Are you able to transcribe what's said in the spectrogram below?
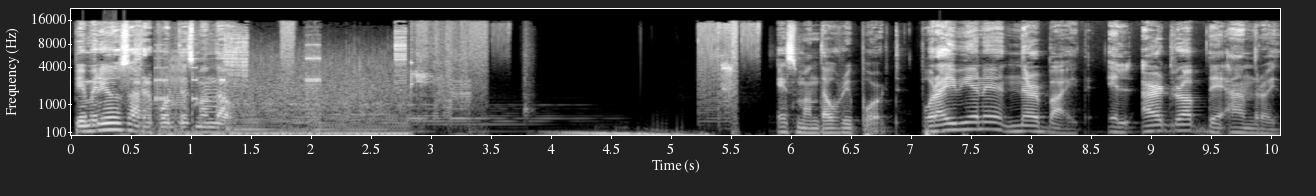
Bienvenidos a Reportes Mandado. Es Mandao Report. Por ahí viene Nerdbyte, el airdrop de Android.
